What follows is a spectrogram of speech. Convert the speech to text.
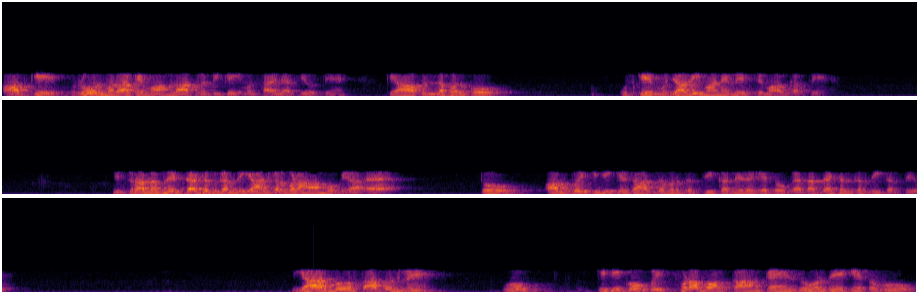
آپ کے روزمرہ کے معاملات میں بھی کئی مسائل ایسے ہوتے ہیں کہ آپ لفظ کو اس کے مجازی معنی میں استعمال کرتے ہیں۔ جس طرح لفظ دہشت گردی آج کل بڑا عام ہو گیا ہے، تو اب کوئی کسی کے ساتھ زبردستی کرنے لگے تو کہتا دہشت گردی کرتے ہو۔ یار دوست آپس میں وہ کسی کو کوئی تھوڑا بہت کام کہیں، زور دے کے تو وہ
